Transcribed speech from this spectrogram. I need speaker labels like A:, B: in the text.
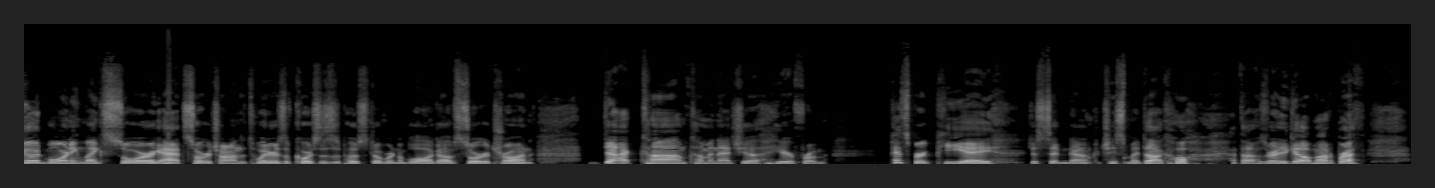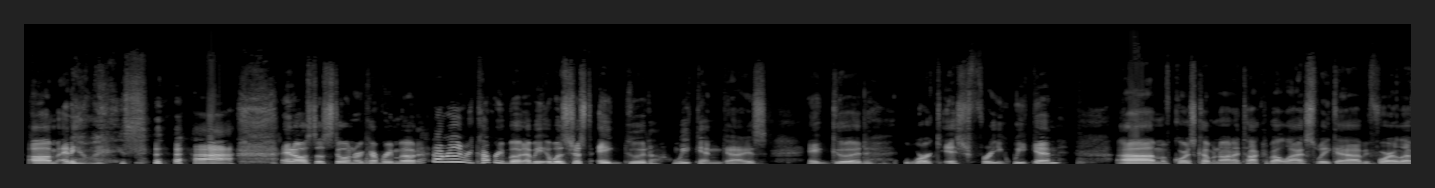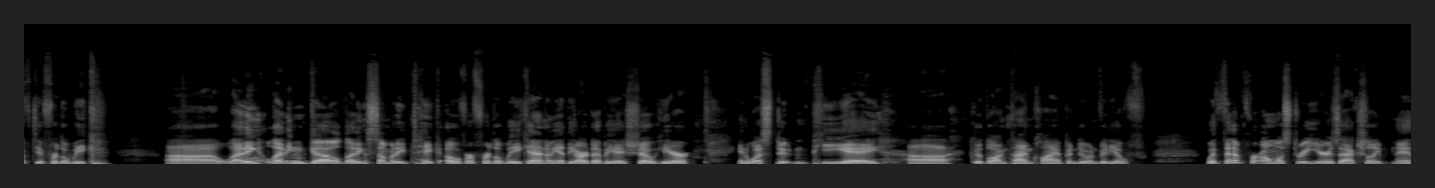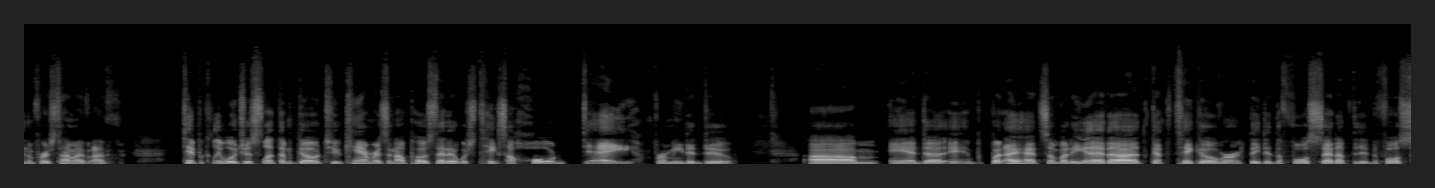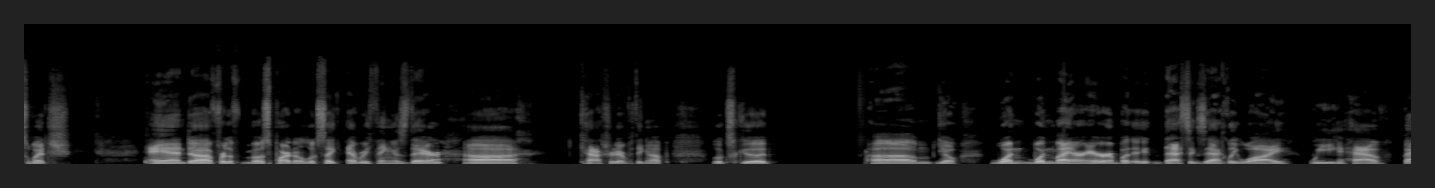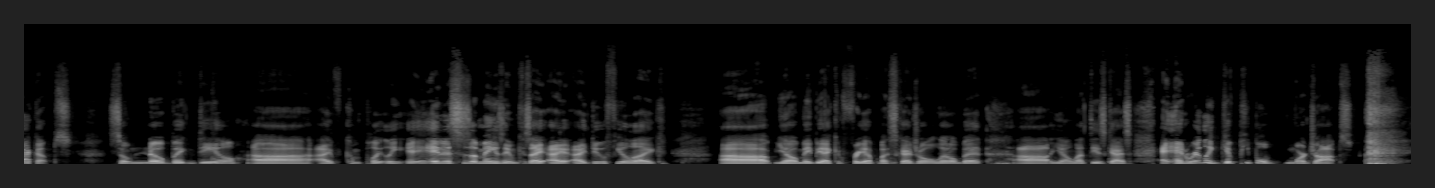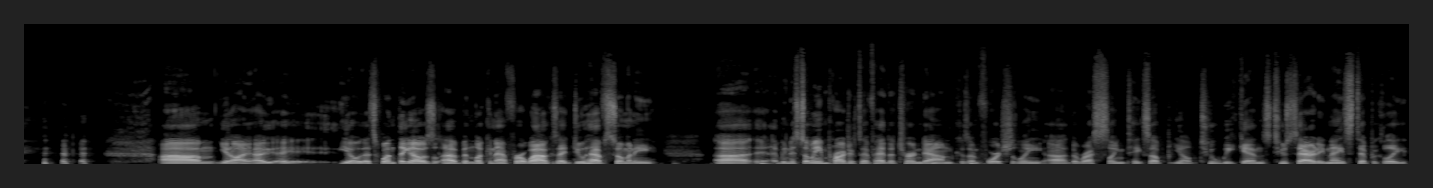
A: Good morning, Mike Sorg at Sorgatron on the Twitters. Of course, this is posted over in the blog of Sorgatron.com. Coming at you here from Pittsburgh, PA. Just sitting down after chasing my dog. Oh, I thought I was ready to go. I'm out of breath. Um, anyways, and also still in recovery mode. Not really recovery mode. I mean, it was just a good weekend, guys. A good work-ish free weekend. Um, of course, coming on, I talked about last week uh, before I left you for the week. Uh, letting letting go, letting somebody take over for the weekend. We had the RWA show here in West Newton, PA. Uh, good long time client, been doing video f- with them for almost three years actually, and the first time I've, I've typically will just let them go to cameras and I'll post edit, which takes a whole day for me to do. Um, and uh, it, but I had somebody that uh, got to take over. They did the full setup, they did the full switch, and uh, for the most part, it looks like everything is there. Uh, captured everything up, looks good. Um, you know, one one minor error, but it, that's exactly why we have backups. So no big deal. Uh, I've completely. It, this is amazing because I, I I do feel like uh, you know, maybe I can free up my schedule a little bit. Uh, you know, let these guys and, and really give people more jobs. um, you know, I, I, I, you know, that's one thing I was I've been looking at for a while because I do have so many. Uh, I mean, there's so many projects I've had to turn down because unfortunately, uh, the wrestling takes up you know two weekends, two Saturday nights typically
